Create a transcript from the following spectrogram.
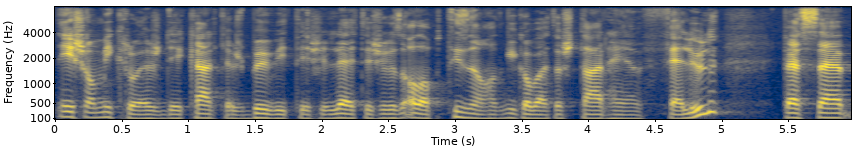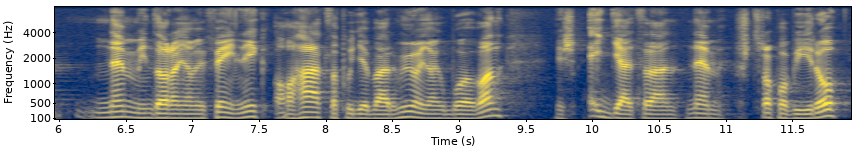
és a microSD kártyás bővítési lehetőség az alap 16 GB-os tárhelyen felül. Persze nem mind arany, ami fénylik, a hátlap ugyebár műanyagból van, és egyáltalán nem strapabíró,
